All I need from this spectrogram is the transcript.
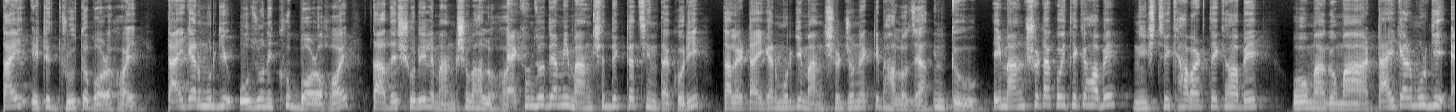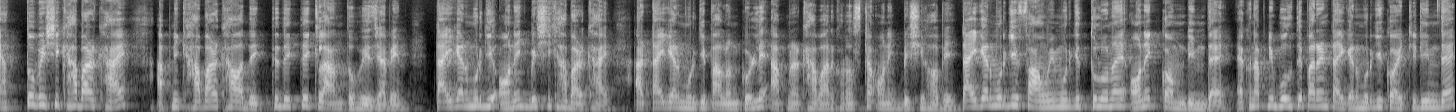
তাই এটি দ্রুত বড় হয়। টাইগার মুরগি ওজনে খুব বড় হয়, তাদের শরীরে মাংস ভালো হয়। এখন যদি আমি মাংসের দিকটা চিন্তা করি, তাহলে টাইগার মুরগি মাংসের জন্য একটি ভালো জাত। কিন্তু এই মাংসটা কই থেকে হবে? নিশ্চয়ই খাবার থেকে হবে। ও মাগো মা, টাইগার মুরগি এত বেশি খাবার খায়, আপনি খাবার খাওয়া দেখতে দেখতে ক্লান্ত হয়ে যাবেন। টাইগার মুরগি অনেক বেশি খাবার খায়, আর টাইগার মুরগি পালন করলে আপনার খাবার খরচটা অনেক বেশি হবে। টাইগার মুরগি ফার্মি মুরগির তুলনায় অনেক কম ডিম দেয়। এখন আপনি বলতে পারেন, টাইগার মুরগি কয়টি ডিম দেয়?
